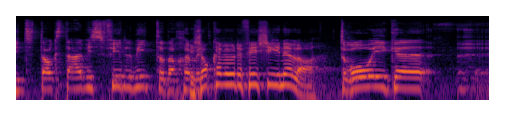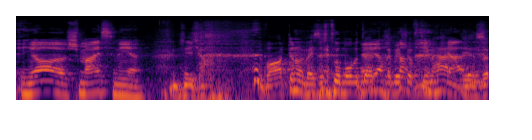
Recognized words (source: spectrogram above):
heutzutage teilweise viel weiter. Da ist okay, wenn wir den Fisch reinlassen? Drohungen äh, ja, schmeißen nie. ja, warte noch, weißt du, momentan ja. bist auf deinem Handy. Also.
